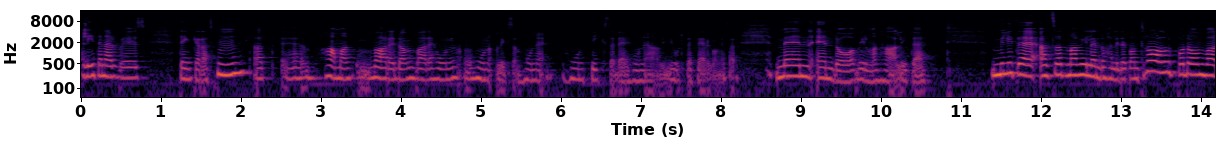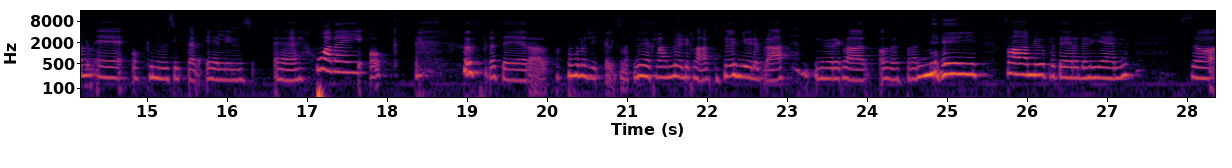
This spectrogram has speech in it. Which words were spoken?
lite nervös, tänker att hmm, att äh, har man, var är de, var är hon, och hon, liksom, hon, är, hon fixar det, hon har gjort det flera gånger förr. Men ändå vill man ha lite lite, alltså att man vill ändå ha lite kontroll på dem, var de är och nu sitter Elins äh, Huawei och uppdaterar. Hon har skickat liksom att nu är jag klar, nu är det klart, nu är ljudet bra, nu är det klart och sen så bara nej, fan nu uppdaterar den igen. Så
